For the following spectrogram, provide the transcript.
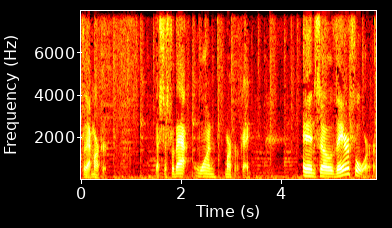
for that marker. That's just for that one marker, okay? And so, therefore,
